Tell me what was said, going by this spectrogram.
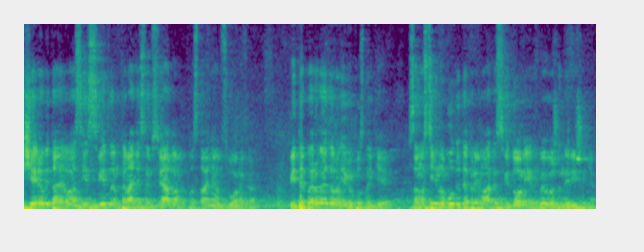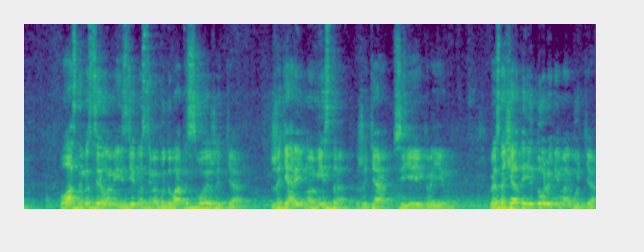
щиро вітаю вас із світлим та радісним святом останнього дзвоника. Відтепер ви, дорогі випускники, самостійно будете приймати свідомі виважені рішення, власними силами і здібностями будувати своє життя, життя рідного міста, життя всієї країни, визначати її долю і майбуття.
